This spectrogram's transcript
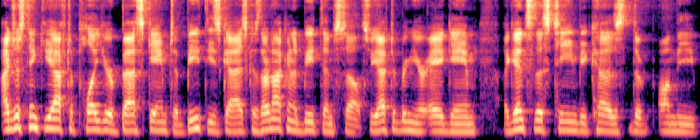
I just think you have to play your best game to beat these guys because they're not going to beat themselves. So you have to bring your A game against this team because the on the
